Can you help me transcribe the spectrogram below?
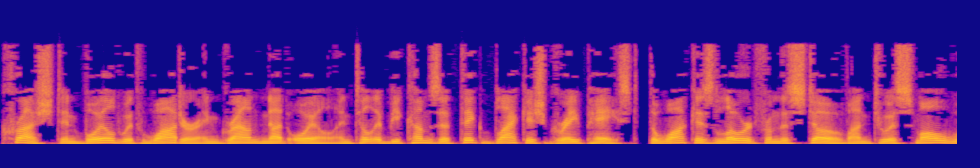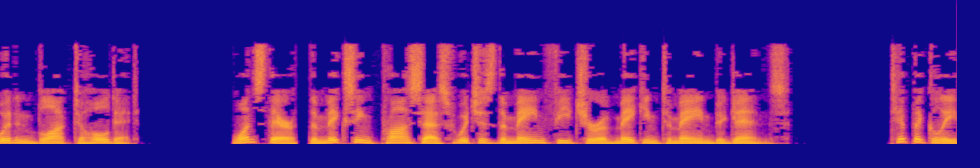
crushed and boiled with water and ground nut oil until it becomes a thick blackish-gray paste. The wok is lowered from the stove onto a small wooden block to hold it. Once there, the mixing process which is the main feature of making tamane begins. Typically,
